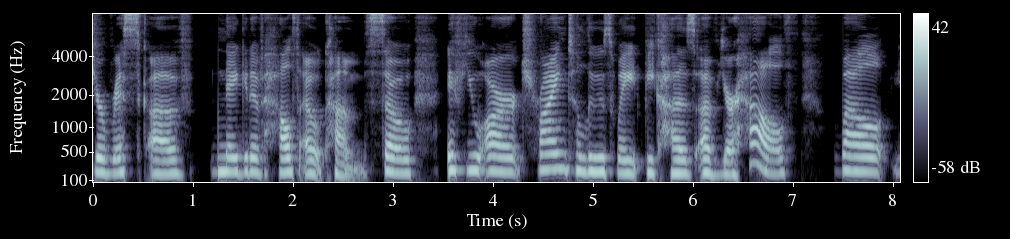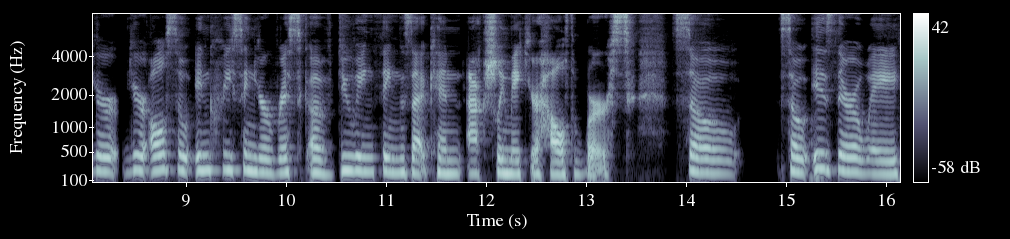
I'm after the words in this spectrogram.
your risk of negative health outcomes. So if you are trying to lose weight because of your health, well you're you're also increasing your risk of doing things that can actually make your health worse. So so is there a way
